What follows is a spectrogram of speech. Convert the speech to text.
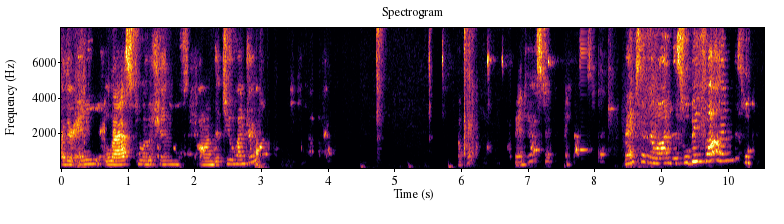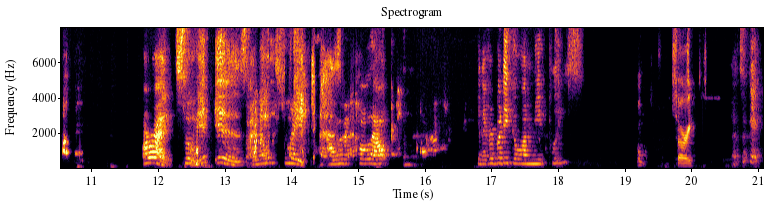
Are there any last motions on the 200? Okay, fantastic. Thanks, everyone. This will be fun. All right, so it is, I know it's late. I want to call out. Can everybody go on mute, please? Oh, sorry. That's okay.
